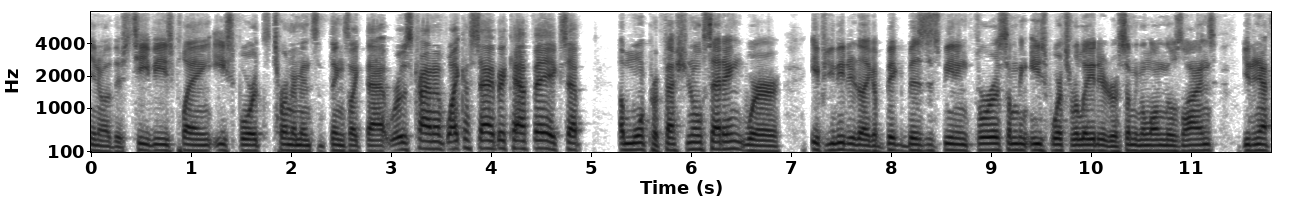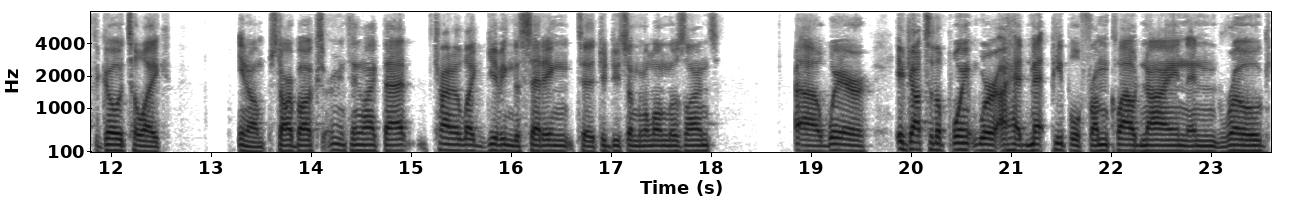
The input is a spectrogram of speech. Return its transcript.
you know, there's TVs playing esports tournaments and things like that. Where it's kind of like a cyber cafe, except a more professional setting where if you needed like a big business meeting for something esports related or something along those lines, you didn't have to go to like you know, Starbucks or anything like that, kind of like giving the setting to, to do something along those lines. Uh, where it got to the point where I had met people from Cloud9 and Rogue.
